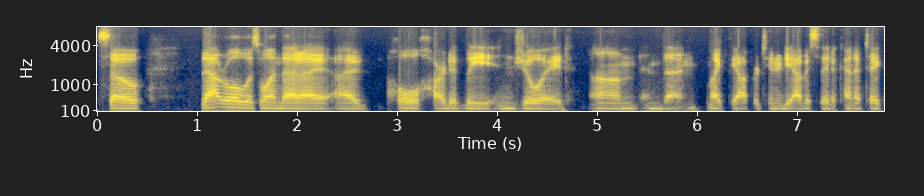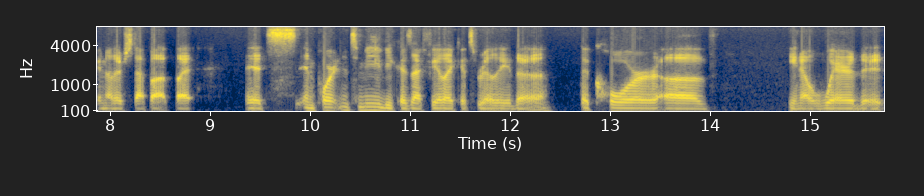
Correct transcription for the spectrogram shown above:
So that role was one that I, I wholeheartedly enjoyed um, and then like the opportunity obviously to kind of take another step up but it's important to me because i feel like it's really the the core of you know where the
